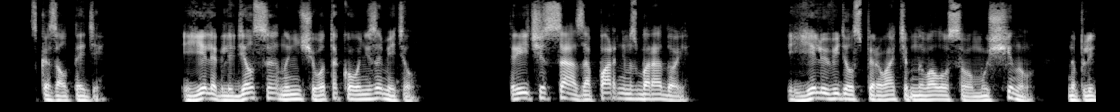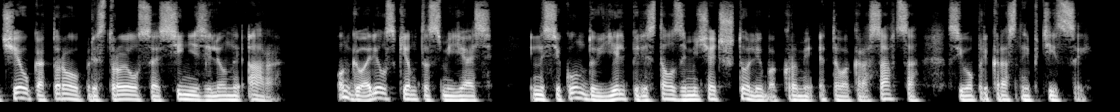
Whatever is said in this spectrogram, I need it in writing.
— сказал Тедди и еле огляделся, но ничего такого не заметил. «Три часа за парнем с бородой». И еле увидел сперва темноволосого мужчину, на плече у которого пристроился синий-зеленый ара. Он говорил с кем-то, смеясь, и на секунду Ель перестал замечать что-либо, кроме этого красавца с его прекрасной птицей.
